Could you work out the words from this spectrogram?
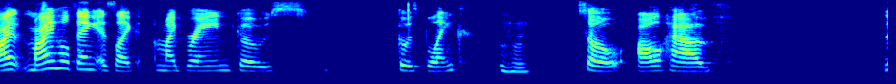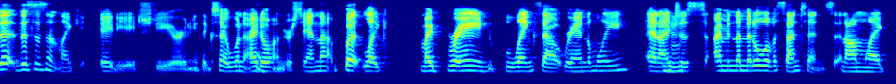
I, my whole thing is like my brain goes, goes blank. hmm So I'll have. Th- this isn't like ADHD or anything, so I wouldn't. I don't understand that, but like my brain blanks out randomly, and I Mhm. just I'm in the middle of a sentence, and I'm like,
